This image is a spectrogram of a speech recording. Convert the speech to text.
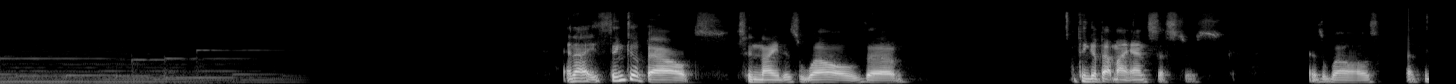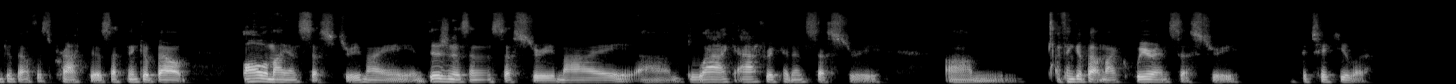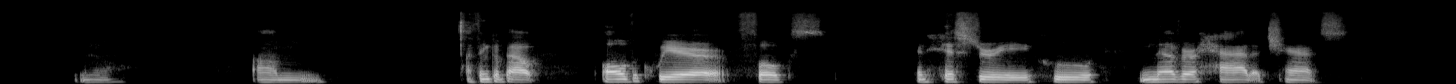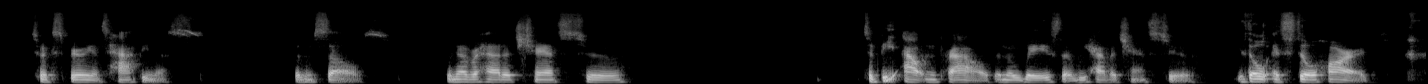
And I think about tonight as well, the I think about my ancestors as well as I think about this practice. I think about all of my ancestry, my indigenous ancestry, my um, Black African ancestry. Um, I think about my queer ancestry in particular. You know, um, I think about all the queer folks in history who never had a chance to experience happiness for themselves, who never had a chance to to be out and proud in the ways that we have a chance to, though it's still hard,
